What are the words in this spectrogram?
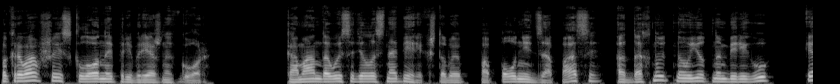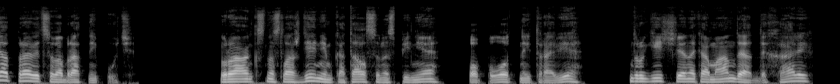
покрывавший склоны прибрежных гор. Команда высадилась на берег, чтобы пополнить запасы, отдохнуть на уютном берегу и отправиться в обратный путь. Уранг с наслаждением катался на спине по плотной траве. Другие члены команды отдыхали,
